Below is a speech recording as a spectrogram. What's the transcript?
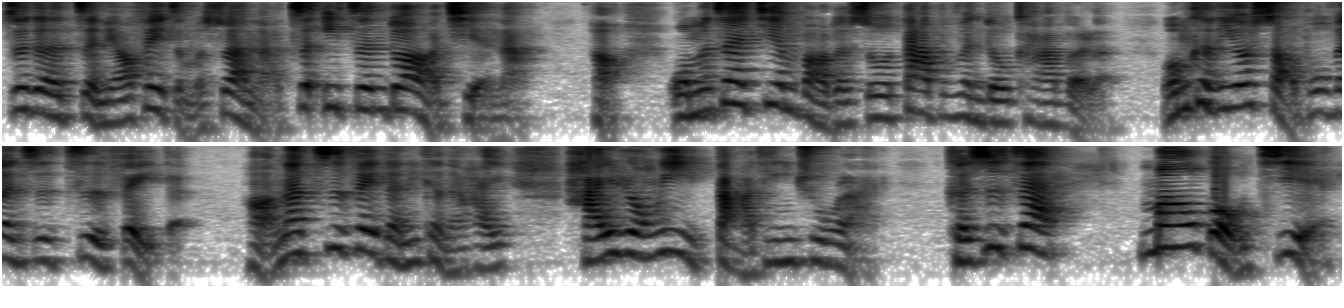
这个诊疗费怎么算呢？这一针多少钱呢？好，我们在健保的时候，大部分都 cover 了。我们可能有少部分是自费的，好，那自费的你可能还还容易打听出来，可是，在猫狗界，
